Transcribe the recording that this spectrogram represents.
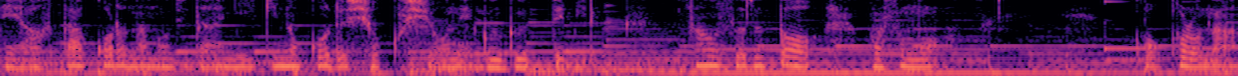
えー、アフターコロナの時代に生き残る職種をねググってみるそうすると、まあ、そのこうコロナ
